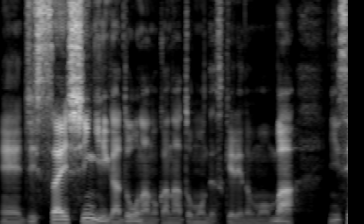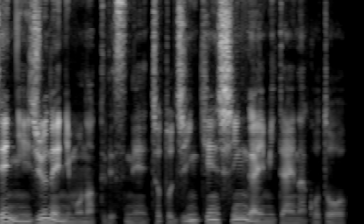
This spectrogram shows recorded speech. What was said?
えー、実際審議がどうなのかなと思うんですけれども、まあ、2020年にもなってですね、ちょっと人権侵害みたいなことを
